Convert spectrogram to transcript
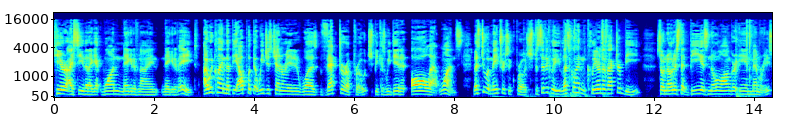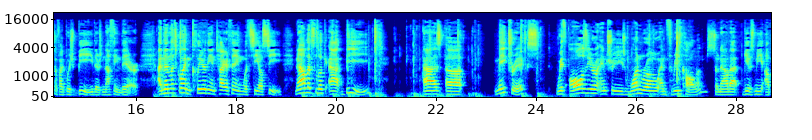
here I see that I get 1, negative 9, negative 8. I would claim that the output that we just generated was vector approach because we did it all at once. Let's do a matrix approach. Specifically, let's go ahead and clear the vector b. So notice that b is no longer in memory. So if I push b, there's nothing there. And then let's go ahead and clear the entire thing with CLC. Now let's look at b as a matrix with all zero entries, one row and three columns. So now that gives me a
